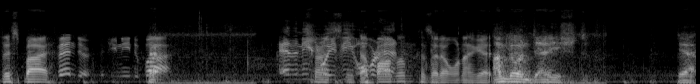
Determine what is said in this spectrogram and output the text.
this by. Vendor, if you need to Yeah. buy. Enemy try and UAV sneak up on them because I don't want to get. I'm going dead east. Yeah.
